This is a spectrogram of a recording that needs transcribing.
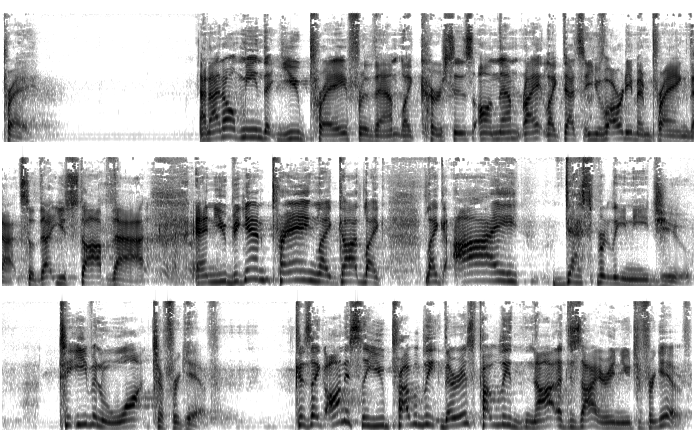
pray. And I don't mean that you pray for them, like curses on them, right? Like that's, you've already been praying that. So that you stop that and you begin praying like, God, like, like I desperately need you to even want to forgive. Cause like honestly, you probably, there is probably not a desire in you to forgive.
